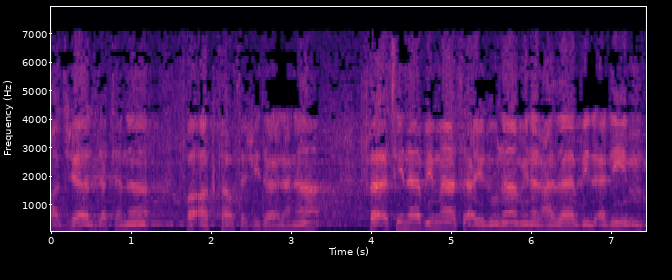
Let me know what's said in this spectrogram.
قد جالدتنا فأكثرت جدالنا فأتنا بما تعدنا من العذاب الأليم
